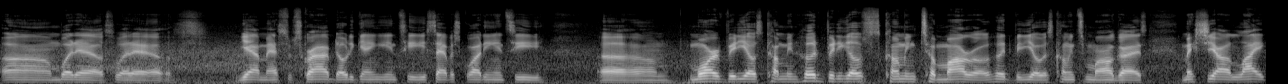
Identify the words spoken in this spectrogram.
Um, what else? What else? Yeah, man. Subscribe. Dodi Gang ENT, Savage Squad ENT. Um, more videos coming. Hood videos coming tomorrow. Hood video is coming tomorrow, guys. Make sure y'all like.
